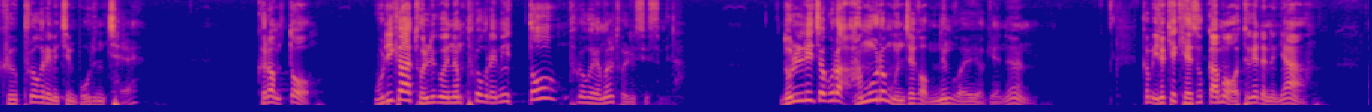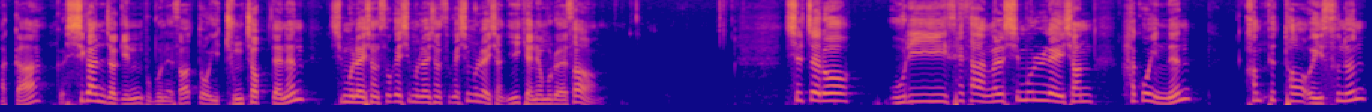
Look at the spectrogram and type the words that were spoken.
그 프로그램이 지금 모른 채. 그럼 또 우리가 돌리고 있는 프로그램이 또 프로그램을 돌릴 수 있습니다. 논리적으로 아무런 문제가 없는 거예요, 여기에는. 그럼 이렇게 계속 가면 어떻게 되느냐? 아까 그 시간적인 부분에서 또 이 중첩되는 시뮬레이션 속의 시뮬레이션 속의 시뮬레이션 이 개념으로 해서 실제로 우리 세상을 시뮬레이션 하고 있는 컴퓨터의 수는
